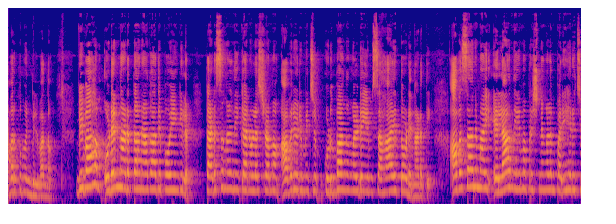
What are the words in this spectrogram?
അവർക്ക് മുൻപിൽ വന്നു. വിവാഹം ഉടൻ നടത്താനാകാതെ പോയെങ്കിലും തടസ്സങ്ങൾ നീക്കാനുള്ള ശ്രമം അവരൊരുമിച്ചും കുടുംബാംഗങ്ങളുടെയും സഹായത്തോടെ നടത്തി. അവസാനമായി എല്ലാ നിയമപ്രശ്നങ്ങളും പരിഹരിച്ച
